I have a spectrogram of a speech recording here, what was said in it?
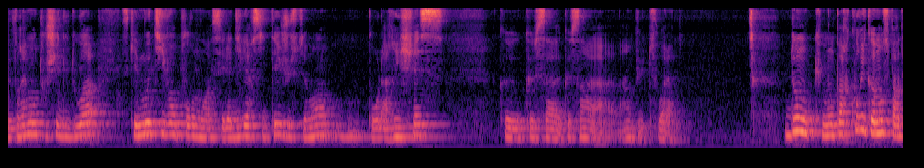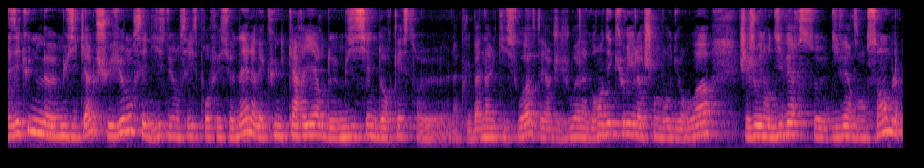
vraiment toucher du doigt ce qui est motivant pour moi. C'est la diversité, justement, pour la richesse que, ça, que impute. Voilà. Donc, mon parcours, il commence par des études musicales. Je suis violoncelliste, violoncelliste professionnel, avec une carrière de musicienne d'orchestre euh, la plus banale qui soit. C'est-à-dire que j'ai joué à la Grande Écurie et la Chambre du Roi. J'ai joué dans divers, divers ensembles.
